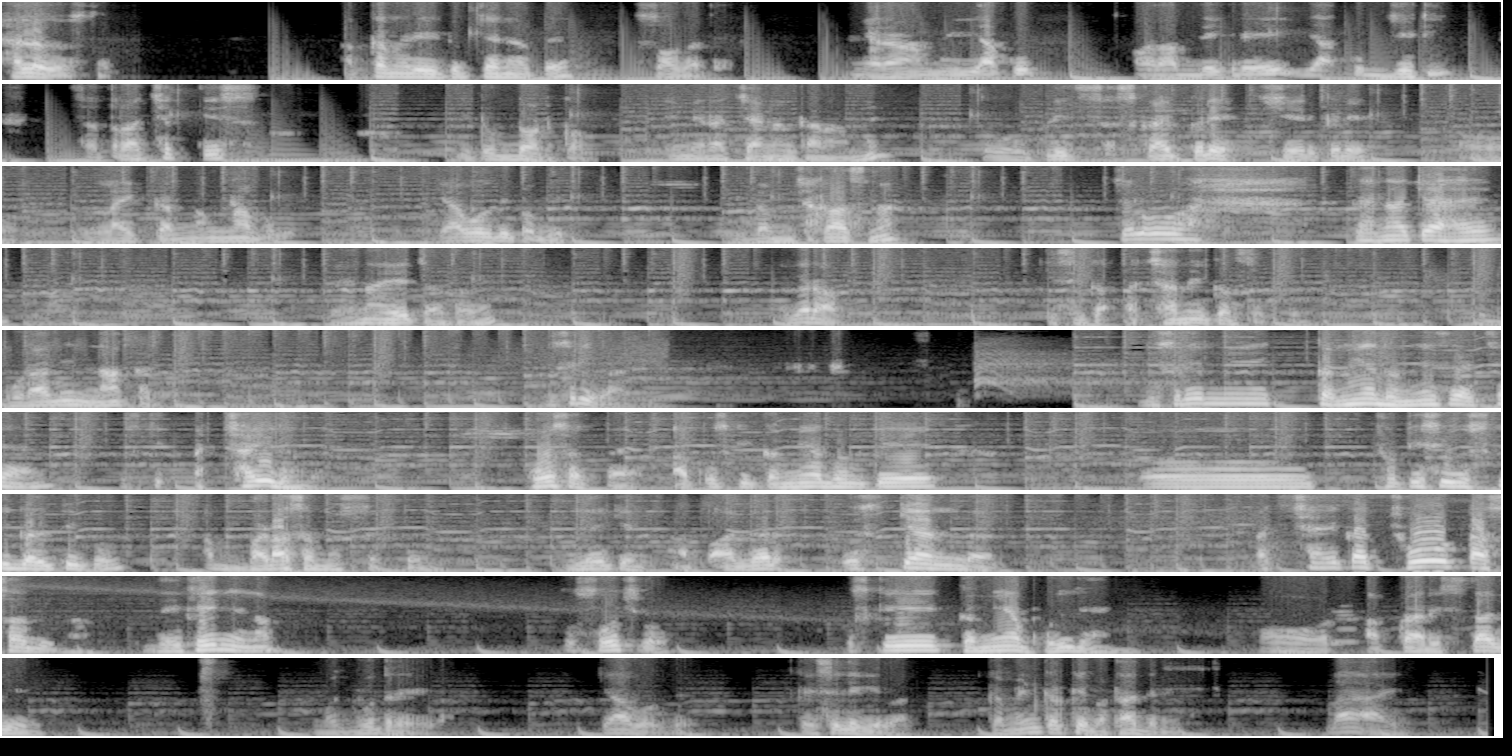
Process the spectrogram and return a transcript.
Hello दोस्तों, आपका मेरे यूट्यूब चैनल पे स्वागत है। मेरा नाम है याकूब और आप देख रहे हैं याकूब जेटी, सत्रह छत्तीस यूट्यूब डॉट कॉम ये मेरा चैनल का नाम है तो प्लीज़ सब्सक्राइब करें शेयर करें और लाइक करना ना भूलें। क्या बोल रही पब्लिक एकदम झकास ना? चलो, कहना क्या है? कहना ये चाहता हूँ, अगर आप किसी का अच्छा नहीं कर सकते तो बुरा भी ना करें। दूसरी बात। दूसरे में कमियाँ ढूँढने से अच्छा है, उसकी अच्छाई ढूंढे। हो सकता है आप उसकी कमियाँ ढूंढ के छोटी सी उसकी गलती को आप बड़ा समझ सकते हैं। लेकिन आप अगर उसके अंदर अच्छाई का छोटा सा भी देखेंगे ना तो सोच लो, उसकी कमियाँ भूल जाएँगे। और आपका रिश्ता भी मज़बूत रहेगा। क्या बोल रहे कैसे लगी बात? कमेंट करके बता देना। बाय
